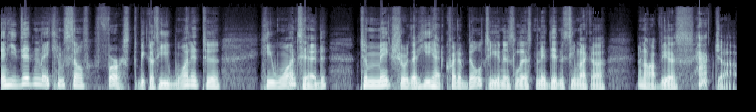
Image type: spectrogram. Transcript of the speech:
And he didn't make himself first because he wanted to, he wanted to make sure that he had credibility in his list and it didn't seem like a, an obvious hack job.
